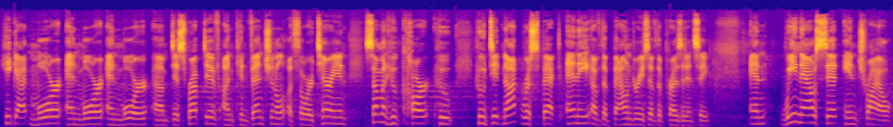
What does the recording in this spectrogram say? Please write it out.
he got more and more and more um, disruptive, unconventional, authoritarian, someone who, car- who, who did not respect any of the boundaries of the presidency. And we now sit in trial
